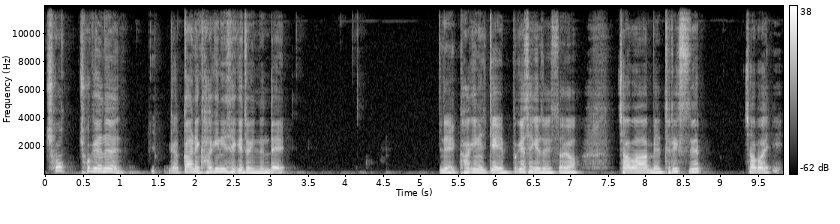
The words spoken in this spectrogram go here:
촉 촉에는 약간의 각인이 새겨져 있는데 네, 각인이 꽤 예쁘게 새겨져 있어요. 자바 매트릭스, 자바 이-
